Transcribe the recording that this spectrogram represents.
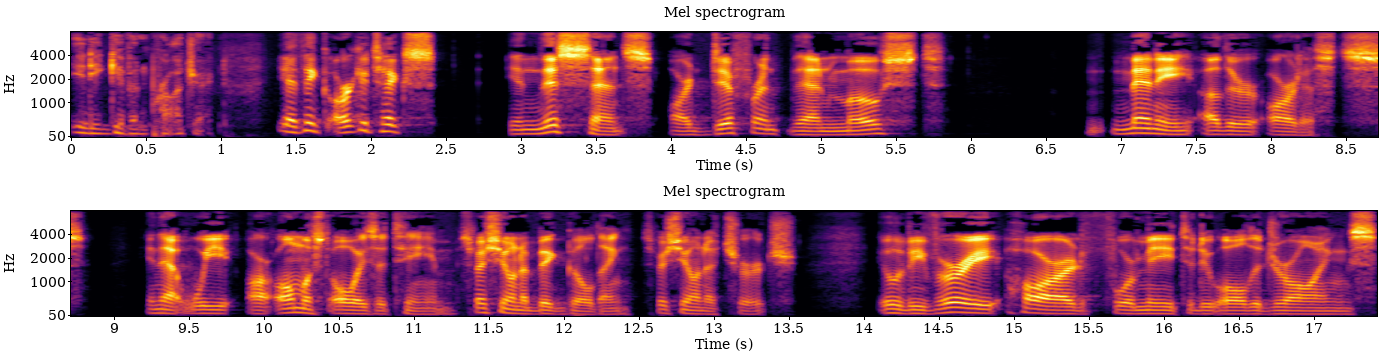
any given project. Yeah, I think architects in this sense are different than most many other artists in that we are almost always a team, especially on a big building, especially on a church. It would be very hard for me to do all the drawings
